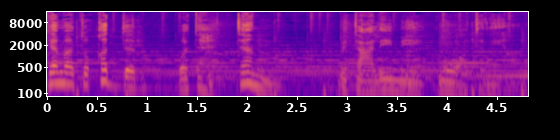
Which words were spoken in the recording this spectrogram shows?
كما تقدر وتهتم بتعليم مواطنيها.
